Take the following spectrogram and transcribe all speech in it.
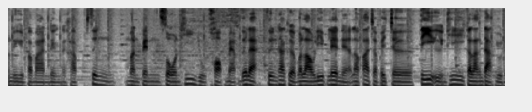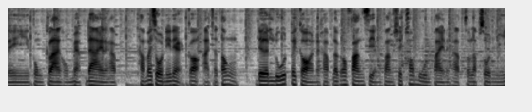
นอื่นประมาณหนึ่งนะครับซึ่งมันเป็นโซนที่อยู่ขอบแมปด้วยแหละ ซึ่งถ้าเกิดว่าเรารีบเล่นเนี่ยเราก็อาจจะไปเจอตี้อื่นที่กำลังดักอยู่ในตรงกลางของแมปได้นะครับทำให้โซนนี้เนี่ยก็อาจจะต้องเดินรูทไปก่อนนะครับแล้วก็ฟังเสียงฟังเช็คข้อมูลไปนะครับสำหรับโซนนี้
